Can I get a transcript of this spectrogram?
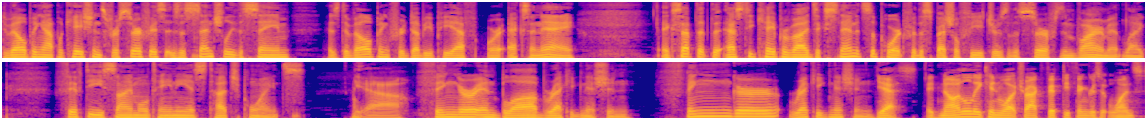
Developing applications for Surface is essentially the same as developing for WPF or XNA, except that the SDK provides extended support for the special features of the Surface environment like 50 simultaneous touch points, Yeah. finger and blob recognition, finger recognition. Yes. It not only can what, track 50 fingers at once,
